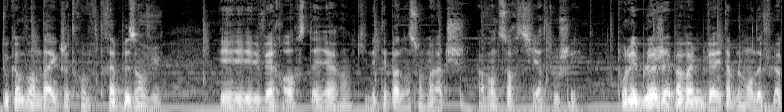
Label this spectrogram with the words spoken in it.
tout comme Van Dyke, je trouve très peu en vue. Et Verhorst d'ailleurs, hein, qui n'était pas dans son match avant de sortir touché. Pour les Bleus, j'avais pas vraiment véritablement de flop,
